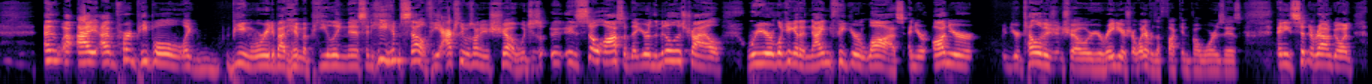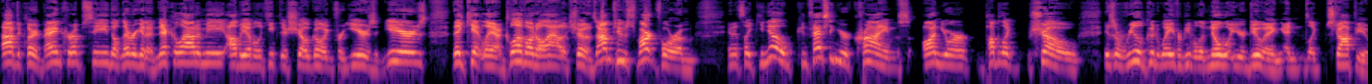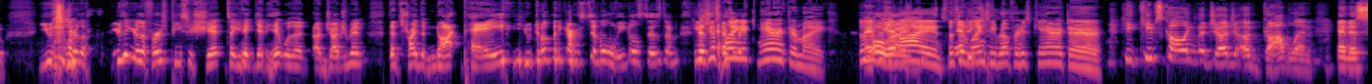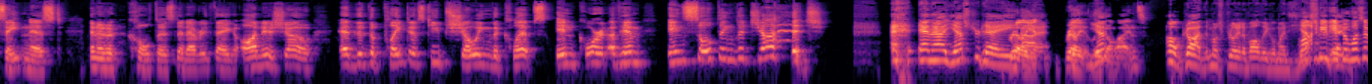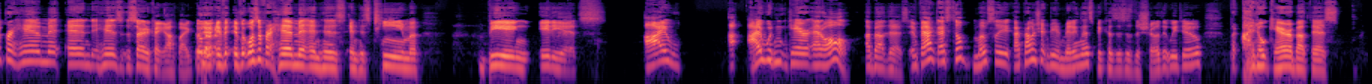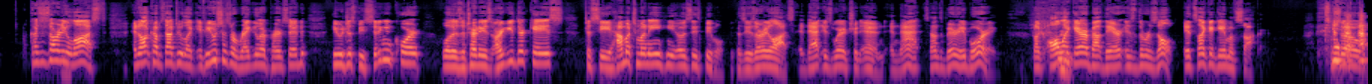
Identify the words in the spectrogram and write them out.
and I, I've heard people like being worried about him appealing this, and he himself, he actually was on his show, which is is so awesome that you're in the middle of this trial where you're looking at a nine figure loss, and you're on your your television show or your radio show, whatever the fuck Infowars is, and he's sitting around going, "I've declared bankruptcy. They'll never get a nickel out of me. I'll be able to keep this show going for years and years. They can't lay a glove on all Alex Jones. I'm too smart for them." And it's like, you know, confessing your crimes on your public show is a real good way for people to know what you're doing and like stop you. You think you're the you think you're the first piece of shit to get, get hit with a, a judgment that's tried to not pay? You don't think our civil legal system He's just ever- playing a character, Mike. Those And- are his right. lines. Those And are he- lines he wrote for his character. he keeps calling the judge a goblin and a satanist and an occultist and everything on his show. And then the plaintiffs keep showing the clips in court of him insulting the judge. And uh, yesterday, brilliant uh, brilliant. Yeah- legal minds. Oh god, the most brilliant of all legal minds. Well, I mean, if it wasn't for him and his sorry to cut you off, Mike, but No, no. if if it wasn't for him and his and his team being idiots, I I, I wouldn't care at all about this. In fact, I still mostly I probably shouldn't be admitting this because this is the show that we do, but I don't care about this because he's already mm. lost. It all comes down to like if he was just a regular person, he would just be sitting in court while his attorneys argued their case to see how much money he owes these people because he's already lost. And that is where it should end. And that sounds very boring. Like all I mm. care about there is the result. It's like a game of soccer. So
